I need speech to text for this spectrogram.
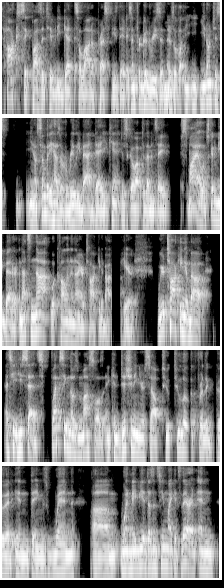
toxic positivity gets a lot of press these days and for good reason. There's a lot you don't just you know somebody has a really bad day you can't just go up to them and say smile it's going to be better. And that's not what colin and i are talking about here. We're talking about as he, he said flexing those muscles and conditioning yourself to to look for the good in things when um when maybe it doesn't seem like it's there. And, and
